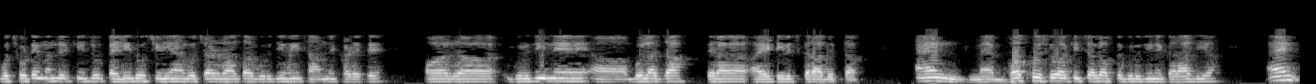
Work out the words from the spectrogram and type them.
वो छोटे मंदिर की जो पहली दो सीढ़ियाँ हैं, वो चढ़ रहा था। गुरुजी वहीं सामने खड़े थे और गुरुजी ने बोला, जा, तेरा आईआईटी विच करा देता। एंड मैं बहुत खुश हुआ कि चलो, अब तो गुरुजी ने करा दिया। एंड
